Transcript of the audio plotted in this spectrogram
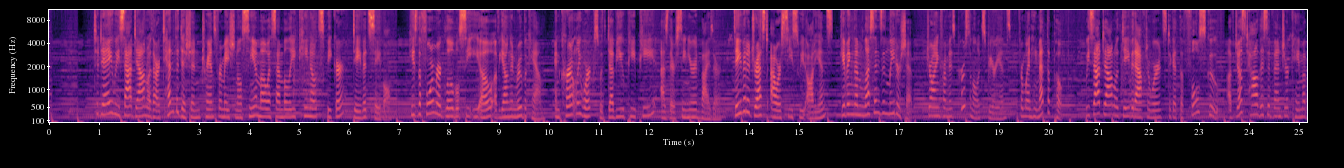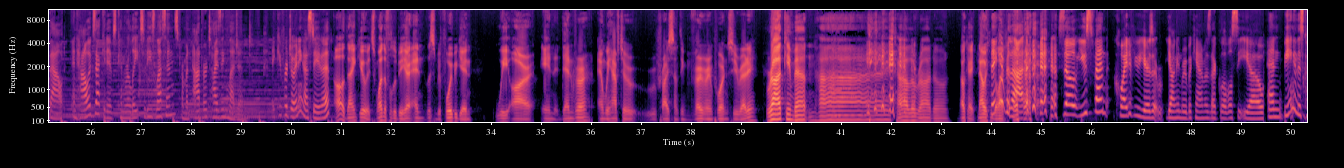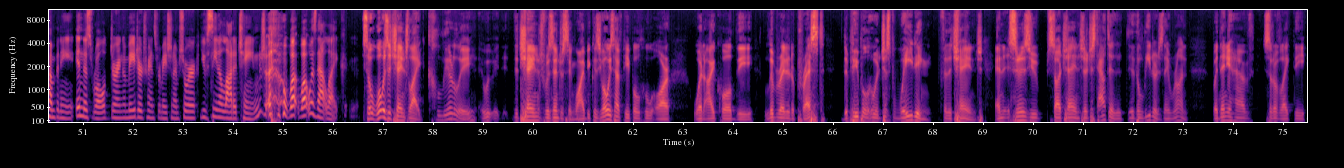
Today, we sat down with our 10th edition Transformational CMO Assembly keynote speaker, David Sable. He's the former global CEO of Young and Rubicam and currently works with WPP as their senior advisor. David addressed our C suite audience, giving them lessons in leadership, drawing from his personal experience from when he met the Pope. We sat down with David afterwards to get the full scoop of just how this adventure came about and how executives can relate to these lessons from an advertising legend. Thank you for joining us, David. Oh, thank you. It's wonderful to be here. And listen, before we begin, we are in Denver and we have to reprise something very, very important. So you ready? Rocky Mountain High, Colorado. Okay, now we can Thank go you on. for that. so you spent quite a few years at Young and Rubicam as their global CEO, and being in this company in this role during a major transformation, I'm sure you've seen a lot of change. what what was that like? So, what was the change like? Clearly, w- the change was interesting. Why? Because you always have people who are what I call the liberated oppressed, the people who are just waiting for the change. And as soon as you start change, they're just out there. They're the leaders, they run. But then you have sort of like the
